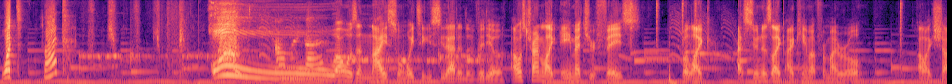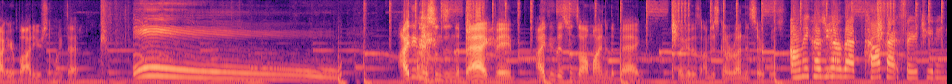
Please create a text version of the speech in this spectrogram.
What? What? Oh! Oh that was a nice one. Wait till you see that in the video. I was trying to like aim at your face, but like as soon as like I came up from my roll, I like shot your body or something like that. Oh! I think this one's in the bag, babe. I think this one's all mine in the bag. Look at this. I'm just gonna run in circles. Only because you have that top hat, so you're cheating.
